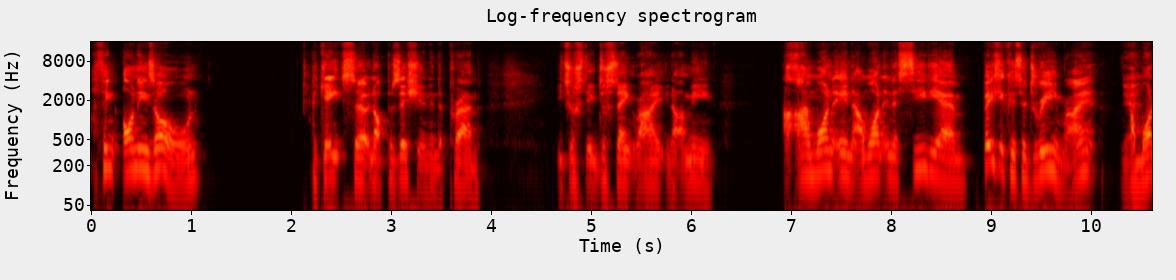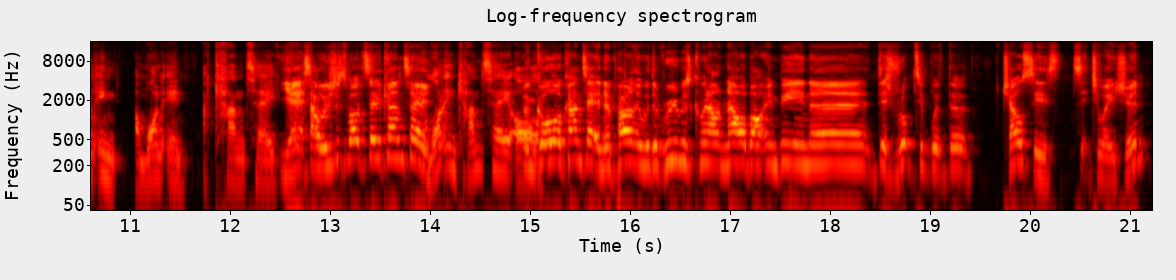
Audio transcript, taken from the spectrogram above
I think on his own, against certain opposition in the Prem, he just he just ain't right. You know what I mean? I- I'm wanting I'm wanting a CDM. Basically, it's a dream, right? Yeah. I'm wanting I'm wanting a Kante. Yes, I was just about to say Kante. I'm wanting Kante or N'Golo Kante, and apparently with the rumours coming out now about him being uh, disrupted with the Chelsea situation,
